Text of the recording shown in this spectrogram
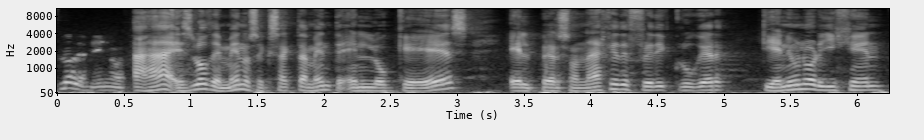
lo de menos. Ajá, es lo de menos, exactamente. En lo que es el personaje de Freddy Krueger tiene un origen,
